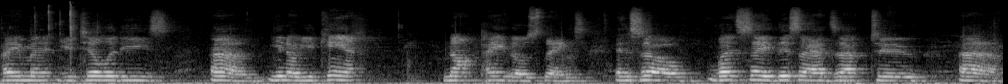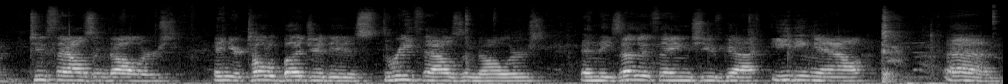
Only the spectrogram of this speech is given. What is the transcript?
payment, utilities. Um, you know, you can't not pay those things. And so, let's say this adds up to um, $2,000 and your total budget is $3,000. And these other things you've got eating out, um,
